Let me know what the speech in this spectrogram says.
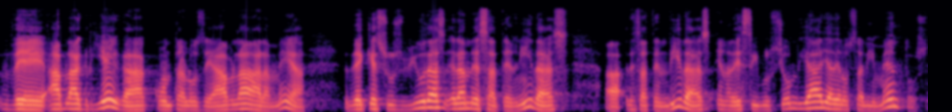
de habla griega contra los de habla aramea, de que sus viudas eran desatendidas, ah, desatendidas en la distribución diaria de los alimentos.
